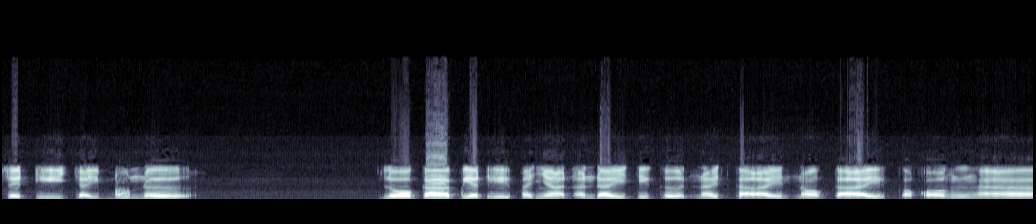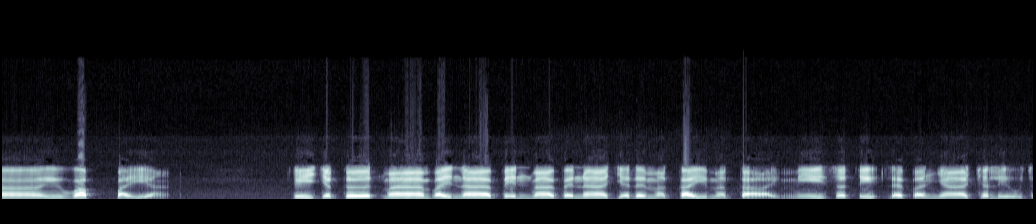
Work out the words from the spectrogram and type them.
เศรษฐีใจบุญเนอร์โลกาเปียทิพญาตอันใดที่เกิดในกายนอกกายก็ขอหึงหายวับไปอะ ที่จะเกิดมาไปหน้าเป็นมาไปหน้าจะได้มาใกล้มากาย มีสติและปัญญาเฉลียวฉ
